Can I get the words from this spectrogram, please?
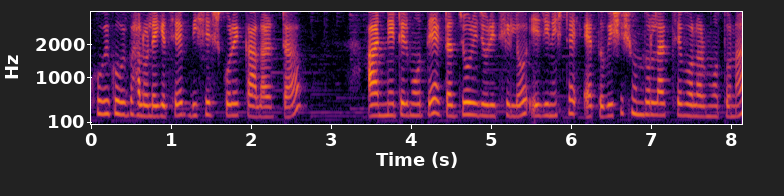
খুবই খুবই ভালো লেগেছে, বিশেষ করে কালারটা। আর নেটের মধ্যে একটা জড়ি জড়ি ছিল, এই জিনিসটা এত বেশি সুন্দর লাগছে বলার মতো না।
